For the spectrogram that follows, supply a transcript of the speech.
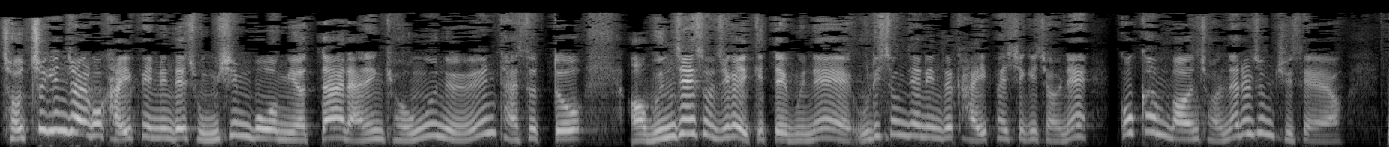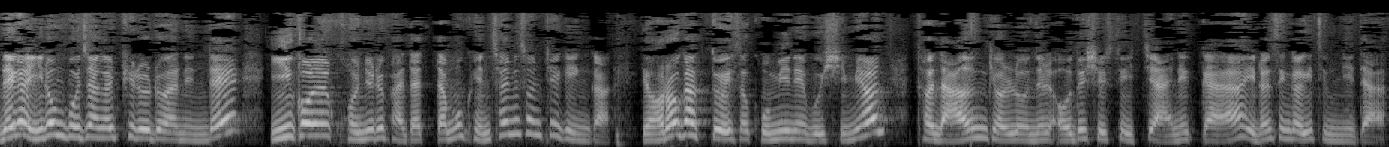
저축인 줄 알고 가입했는데 종신보험이었다라는 경우는 다소 또 어, 문제의 소지가 있기 때문에 우리 시청자님들 가입하시기 전에 꼭 한번 전화를 좀 주세요. 내가 이런 보장을 필요로 하는데 이걸 권유를 받았다면 괜찮은 선택인가? 여러 각도에서 고민해 보시면 더 나은 결론을 얻으실 수 있지 않을까 이런 생각이 듭니다.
